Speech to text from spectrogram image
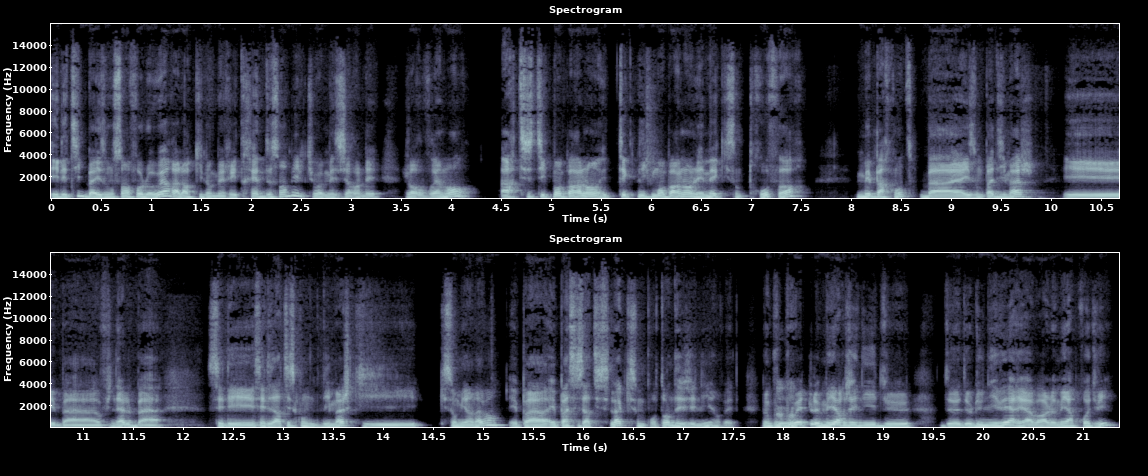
Et les types, bah, ils ont 100 followers alors qu'ils en mériteraient 200 000, tu vois. Mais genre, les, genre vraiment, artistiquement parlant et techniquement parlant, les mecs, ils sont trop forts. Mais par contre, bah, ils ont pas d'image. Et bah, au final, bah, c'est des, c'est des artistes qui ont de l'image qui, qui sont mis en avant. Et pas, et pas ces artistes-là qui sont pourtant des génies, en fait. Donc, vous Mhm. pouvez être le meilleur génie du, de, de l'univers et avoir le meilleur produit.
